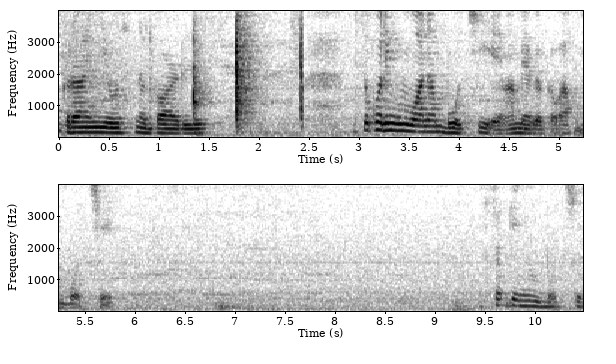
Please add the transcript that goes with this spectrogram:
granules na garlic. Gusto ko rin gumawa ng bochi eh. Mamaya gagawa akong bochi. Masarap din yung bochi.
